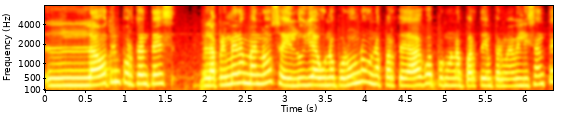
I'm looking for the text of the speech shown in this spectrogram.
la otra importante es, la primera mano se diluye uno por uno, una parte de agua por una parte de impermeabilizante.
